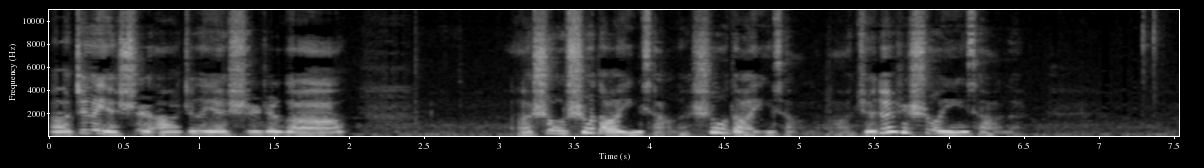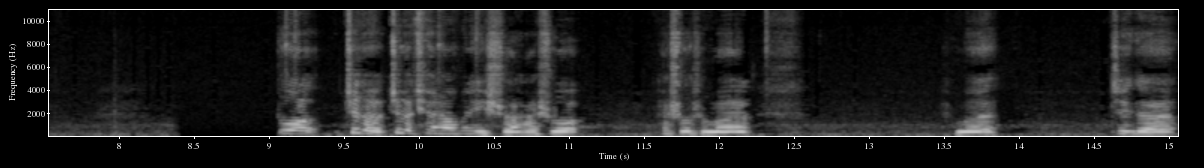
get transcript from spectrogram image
啊，这个也是啊，这个也是这个呃受受到影响的，受到影响的啊，绝对是受影响的。说这个这个券商分析师，他说他说什么什么这个。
